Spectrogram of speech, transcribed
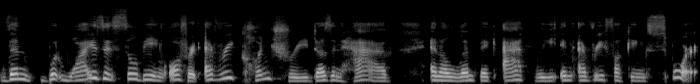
then but why is it still being offered? Every country doesn't have an Olympic athlete in every fucking sport.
